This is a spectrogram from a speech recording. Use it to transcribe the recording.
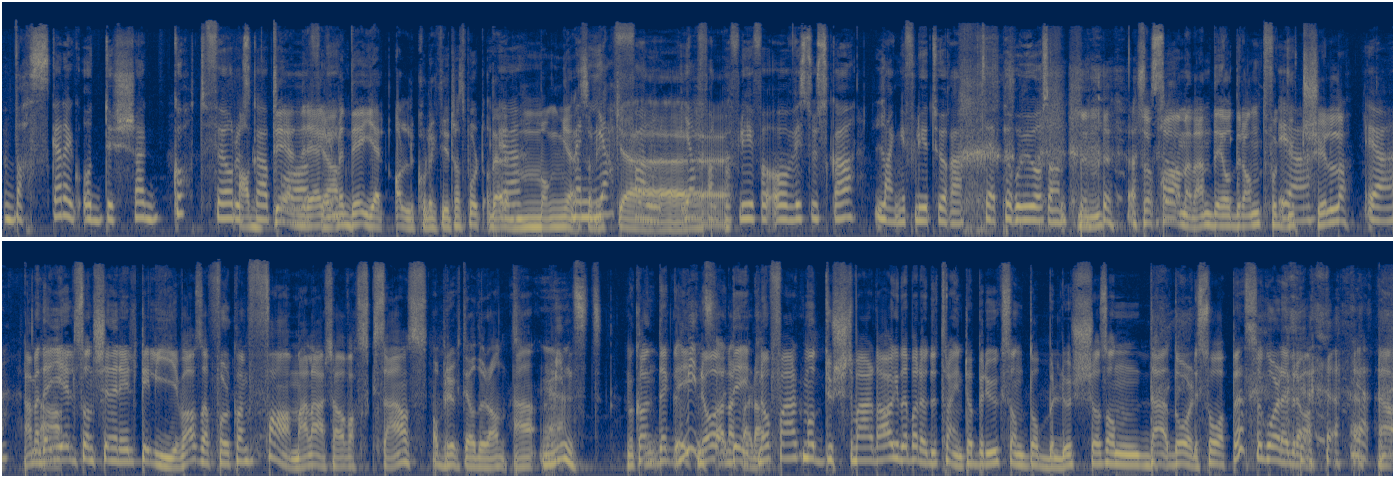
vaske deg og dusje godt før du ja, skal det er en regel, men det gjelder all kollektivtransport, og det er Ja. det mange Men som i ikke fall på fly, for, og hvis du skal lange flyturer til Peru og sånn. Så ta med deg en deodorant for Ja. guds skyld, da. Ja. Ja, men Det gjelder sånn generelt i livet. Altså. Folk kan faen meg lære seg å vaske seg. Altså. Og bruke deodorant. Ja. Minst Men kan, det, er noe, det er ikke noe fælt med å dusje hver dag, det er bare du trenger ikke å bruke sånn dobbeldusj og sånn dårlig såpe, så går det bra. Ja.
